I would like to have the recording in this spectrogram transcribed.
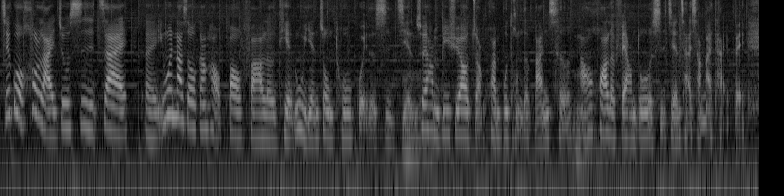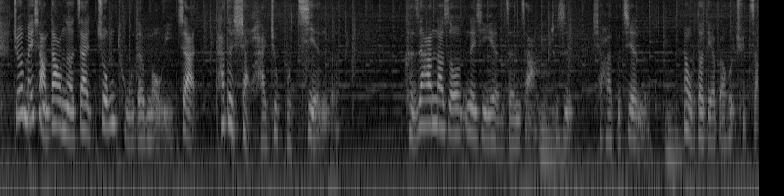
结果后来就是在呃，因为那时候刚好爆发了铁路严重脱轨的事件，嗯、所以他们必须要转换不同的班车，然后花了非常多的时间才上来台北。结果没想到呢，在中途的某一站。他的小孩就不见了，可是他那时候内心也很挣扎，嗯、就是小孩不见了，嗯、那我到底要不要回去找？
